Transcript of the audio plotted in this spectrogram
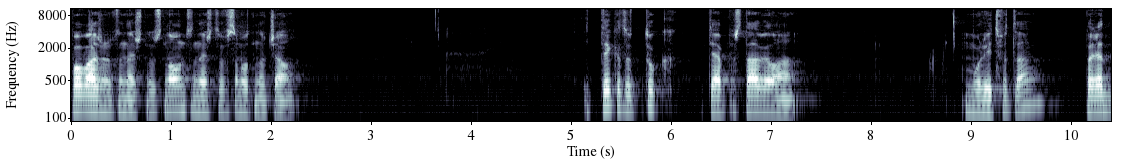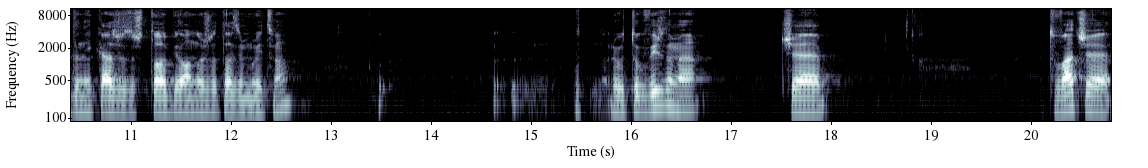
по-важното нещо, основното нещо в самото начало. И тъй като тук тя е поставила молитвата, пред да ни каже защо е била нужда тази молитва, от тук виждаме, че това, че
